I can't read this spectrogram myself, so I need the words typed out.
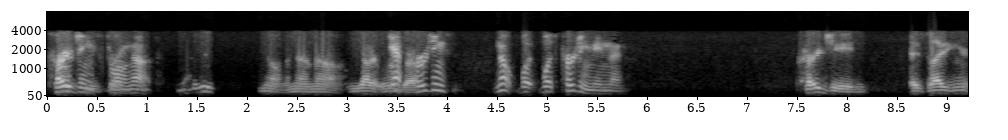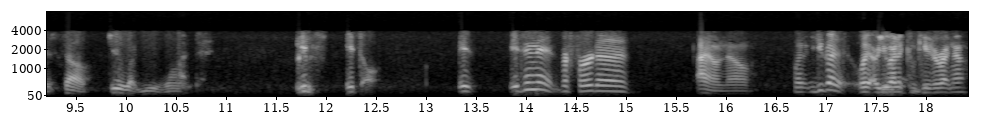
Purging is throwing up. No, no, no. You got it wrong, Yeah, bro. purging. No, what what's purging mean then? Purging is letting yourself do what you want. It's it's it isn't it refer to I don't know. You got wait, are you at a computer right now?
